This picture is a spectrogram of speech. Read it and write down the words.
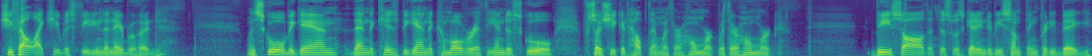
She felt like she was feeding the neighborhood. When school began, then the kids began to come over at the end of school so she could help them with her homework, with their homework. Bea saw that this was getting to be something pretty big,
